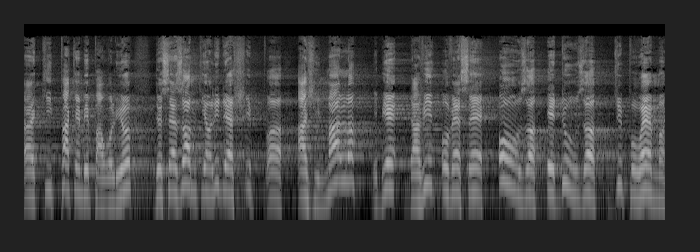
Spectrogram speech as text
euh, qui pas qu'aimer parole, de ces hommes qui en leadership euh, agit mal. Eh bien, David, au verset 11 et 12 du poème,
